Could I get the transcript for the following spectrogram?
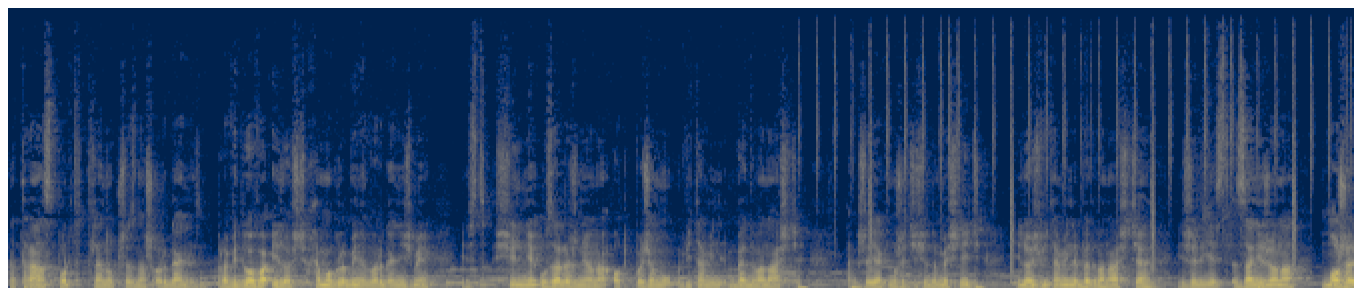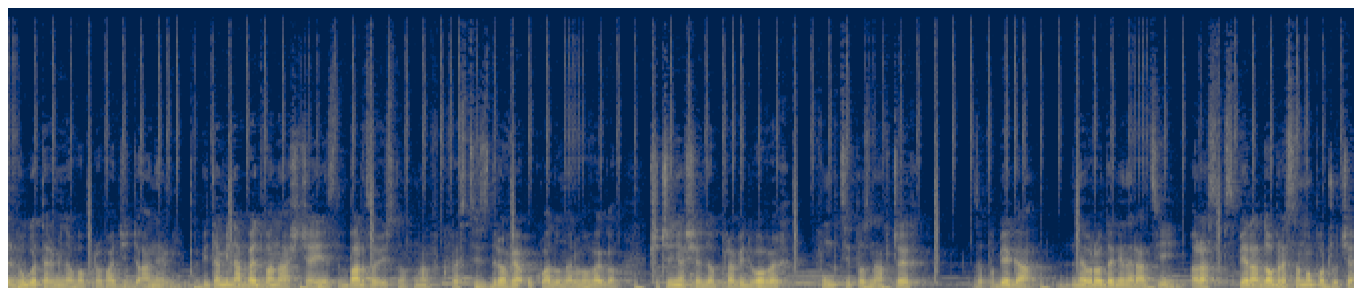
na transport tlenu przez nasz organizm. Prawidłowa ilość hemoglobiny w organizmie jest silnie uzależniona od poziomu witaminy B12. Także jak możecie się domyślić, ilość witaminy B12, jeżeli jest zaniżona, może długoterminowo prowadzić do anemii. Witamina B12 jest bardzo istotna w kwestii zdrowia układu nerwowego. Przyczynia się do prawidłowych funkcji poznawczych, zapobiega neurodegeneracji oraz wspiera dobre samopoczucie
